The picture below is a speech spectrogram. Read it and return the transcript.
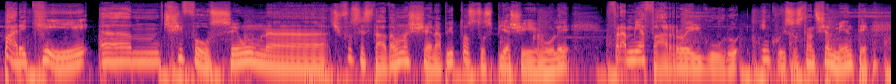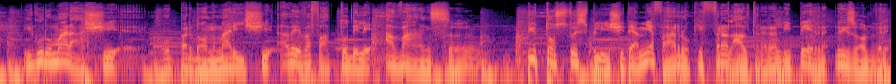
Pare che ehm, ci, fosse una, ci fosse stata una scena piuttosto spiacevole fra Mia Farro e il guru, in cui sostanzialmente il guru Marashi, eh, o pardon, Marishi, aveva fatto delle avance piuttosto esplicite a Mia Farro, che fra l'altro era lì per risolvere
